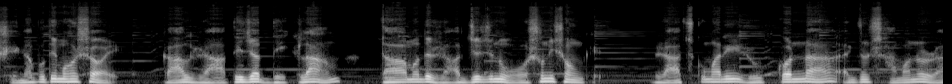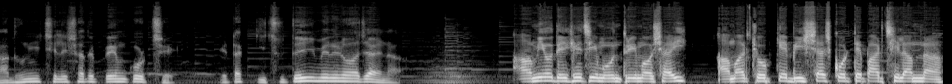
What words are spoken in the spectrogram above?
সেনাপতি মহাশয়, কাল রাতে যা দেখলাম, তা আমাদের রাজ্যের জন্য অশনি সংকেত। রাজকুমারী রূপকন্যা একজন সামান্য রাধুনী ছেলের সাথে প্রেম করছে। এটা কিছুতেই মেনে নেওয়া যায় না। আমিও দেখেছি মন্ত্রী মশাই, আমার চোখকে বিশ্বাস করতে পারছিলাম না।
